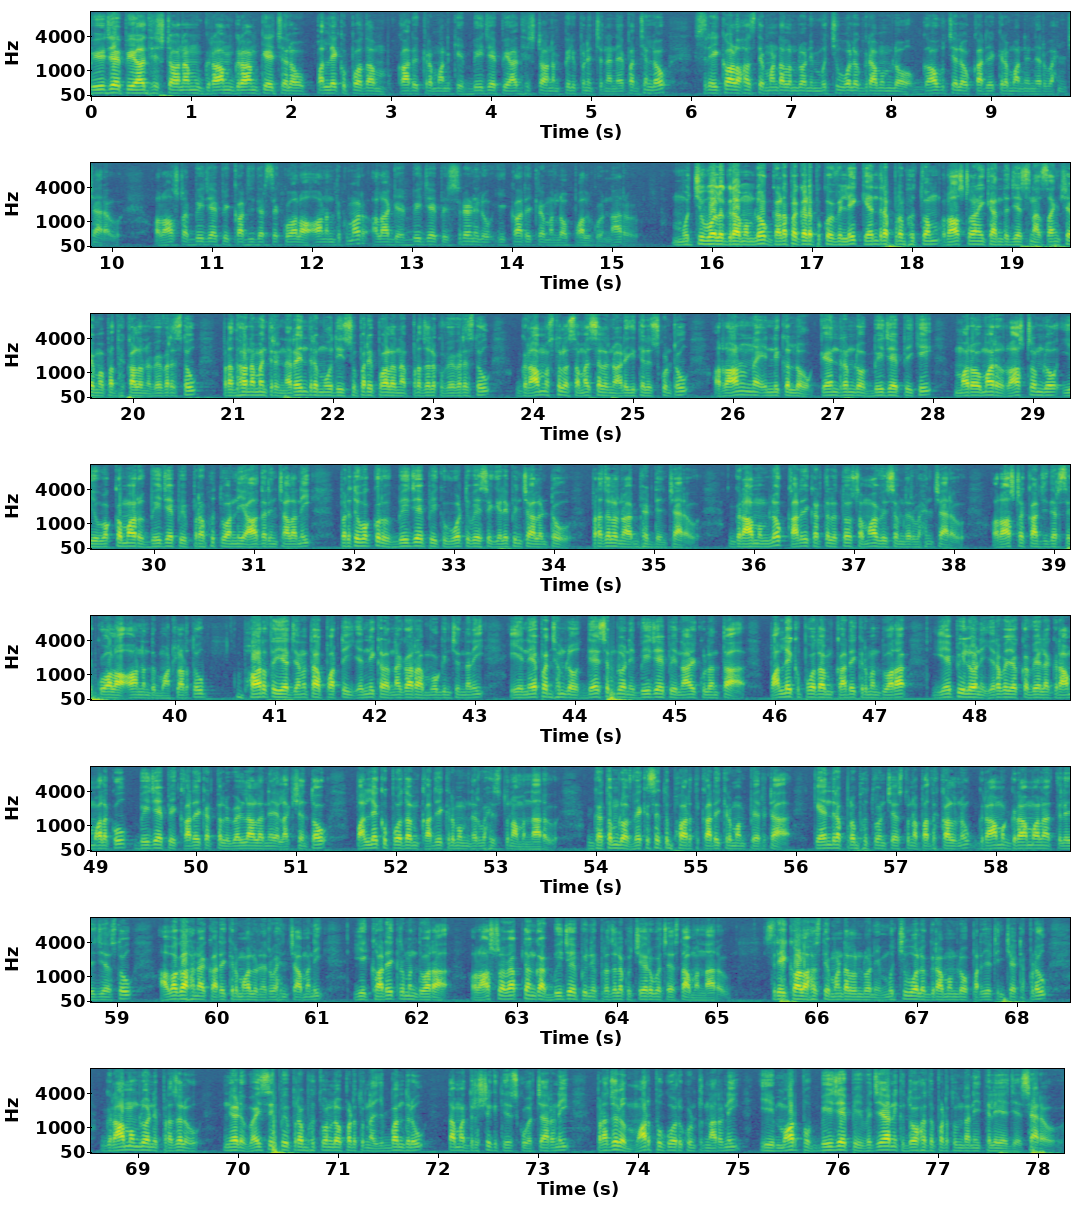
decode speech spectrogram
BJP అధిష్టానం gram gram కే చలో పల్లెకు పోదాం కార్యక్రమానికి బీజేపీ అధిష్టానం పిలుపునిచ్చిన నేపథ్యంలో శ్రీకాళహస్తి మండలంలోని ముచ్చువోలు గ్రామంలో గావు చలో కార్యక్రమాన్ని నిర్వహించారు. రాష్ట్ర బీజేపీ కార్యదర్శి కోల ఆనంద్ కుమార్ అలాగే బీజేపీ శ్రేణులు ఈ కార్యక్రమంలో పాల్గొన్నారు. ముచ్చువోలు గ్రామంలో గడప గడపకు వెళ్ళి కేంద్ర ప్రభుత్వం రాష్ట్రానికి అందజేసిన సంక్షేమ పథకాలను వివరిస్తూ ప్రధానమంత్రి నరేంద్ర మోదీ సుపరిపాలన ప్రజలకు వివరిస్తూ గ్రామస్తుల సమస్యలను అడిగి తెలుసుకుంటూ రానున్న ఎన్నికల్లో కేంద్రంలో బీజేపీకి మరోమారు రాష్ట్రంలో ఈ ఒక్కమారు బీజేపీ ప్రభుత్వాన్ని ఆదరించాలని ప్రతి ఒక్కరూ బీజేపీకి ఓటు వేసి గెలిపించాలంటూ ప్రజలను అభ్యర్థించారు. గ్రామంలో కార్యకర్తలతో సమావేశం నిర్వహించారు. రాష్ట్ర కార్యదర్శి కోల ఆనంద్ మాట్లాడుతూ భారతీయ జనతా పార్టీ ఎన్నికల నగారా మోగించిందని ఈ నేపథ్యంలో దేశంలోని బీజేపీ నాయకులంతా పల్లెకు పోదాం కార్యక్రమం ద్వారా ఏపీలోని ఇరవై ఒక్క వేల గ్రామాలకు బీజేపీ కార్యకర్తలు వెళ్ళాలనే లక్ష్యంతో పల్లెకు పోదాం కార్యక్రమం నిర్వహిస్తున్నామన్నారు. గతంలో వికసిత భారత్ కార్యక్రమం పేరిట కేంద్ర ప్రభుత్వం చేస్తున్న పథకాలను గ్రామ గ్రామాలను తెలియజేస్తూ అవగాహన కార్యక్రమాలు నిర్వహించామని ఈ కార్యక్రమం ద్వారా రాష్ట్ర వ్యాప్తంగా బీజేపీని ప్రజలకు చేరువ చేస్తామన్నారు. శ్రీకాళహస్తి మండలంలోని ముచ్చువోలు గ్రామంలో పర్యటించేటప్పుడు గ్రామంలోని ప్రజలు నేడు వైసీపీ ప్రభుత్వంలో పడుతున్న ఇబ్బందులు తమ దృష్టికి తీసుకువచ్చారని ప్రజలు మార్పు కోరుకుంటున్నారని ఈ మార్పు బీజేపీ విజయానికి దోహదపడుతుందని తెలియజేశారు.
